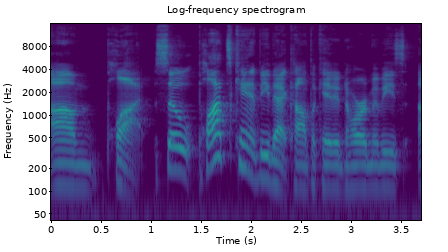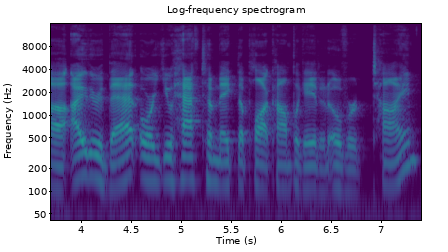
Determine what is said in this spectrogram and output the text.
Um, plot. So plots can't be that complicated in horror movies. Uh, either that, or you have to make the plot complicated over time.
